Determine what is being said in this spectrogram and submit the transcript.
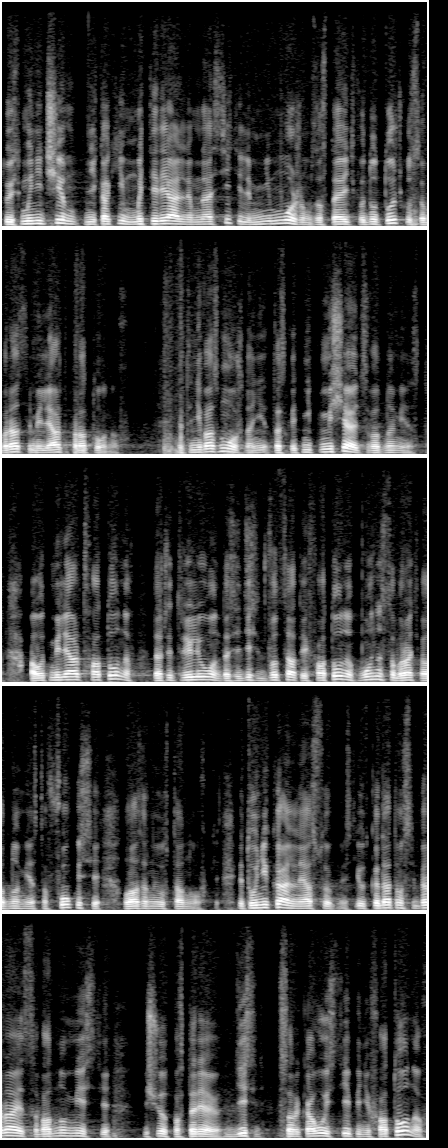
То есть мы ничем, никаким материальным носителем не можем заставить в одну точку собраться миллиард протонов. Это невозможно, они, так сказать, не помещаются в одно место. А вот миллиард фотонов, даже триллион, даже 10-20 фотонов можно собрать в одно место в фокусе лазерной установки. Это уникальная особенность. И вот когда там собирается в одном месте, еще повторяю, 10 в 40 степени фотонов,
